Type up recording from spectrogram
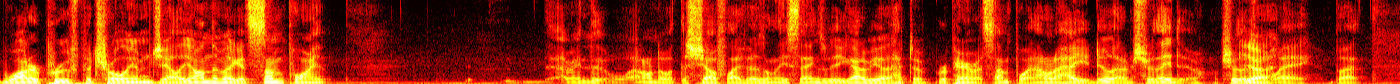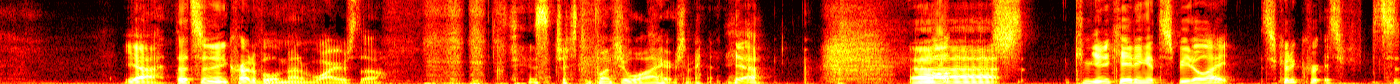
waterproof petroleum jelly on them. Like at some point, I mean, the, I don't know what the shelf life is on these things, but you got to be able to have to repair them at some point. I don't know how you do it. I'm sure they do. I'm sure there's Yeah. a way, but Yeah, that's an incredible amount of wires, though. it's just a bunch of wires, man. Yeah, Uh, communicating at the speed of light. It's It's it's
